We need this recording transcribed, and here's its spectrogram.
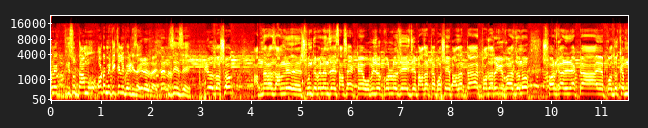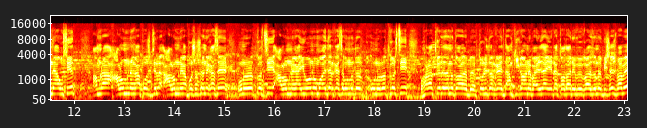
অনেক কিছু দাম অটোমেটিক্যালি বেড়ে যায়? জি জি। প্রিয় দর্শক আপনারা জানলে শুনতে পেলেন যে চাষা একটা অভিযোগ করল যে এই যে বাজারটা বসে বাজারটা তদারকি করার জন্য সরকারের একটা পদক্ষেপ নেওয়া উচিত। আমরা আলমডাঙ্গা পোস্ট জেলা আলমডাঙ্গা প্রশাসনের কাছে অনুরোধ করছি আলমডাঙ্গা ইউনো ময়দের কাছে অনুরোধ অনুরোধ করছি হঠাৎ করে যেন তরি তরকারির দাম কী কারণে বাইরে যায় এটা তদারকি করার জন্য বিশেষভাবে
